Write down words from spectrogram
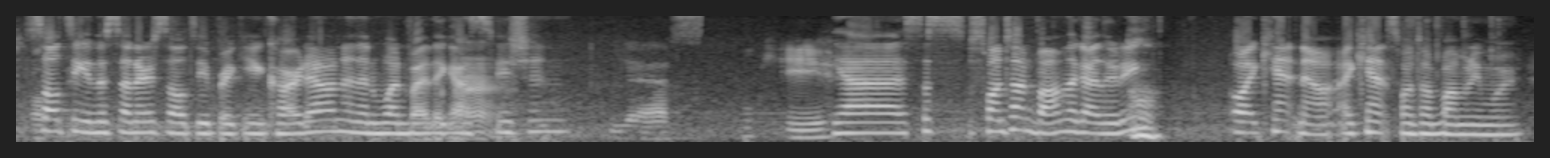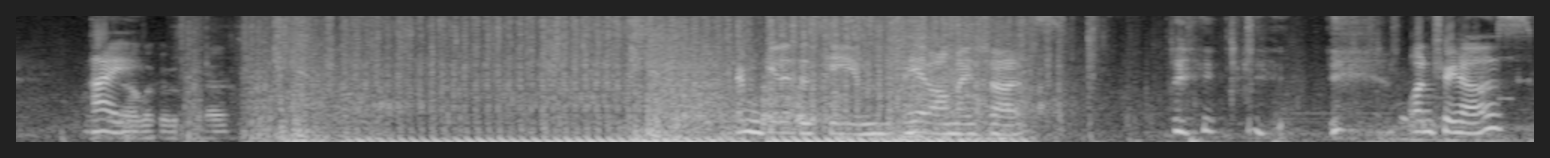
Salty. Salty. in the center, salty breaking a car down, and then one by the gas Alright. station. Yes. Key. Yes, let's Swanton bomb the guy looting. oh, I can't now. I can't Swanton bomb anymore. Hi, Yeah, look at this guy. I'm good at this game. I hit all my shots. One treehouse.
